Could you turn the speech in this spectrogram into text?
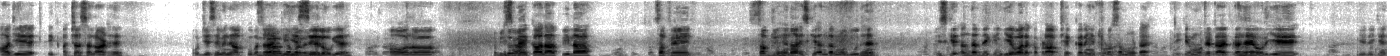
आज ये एक अच्छा सा लाट है और जैसे मैंने आपको बताया कि ये सेल हो गया है और इसमें काला पीला सफ़ेद सब जो है ना इसके अंदर मौजूद हैं। इसके अंदर देखें, ये वाला कपड़ा आप चेक करें ये थोड़ा सा मोटा है, ठीक है? मोटे टाइप का है और ये ये देखें,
